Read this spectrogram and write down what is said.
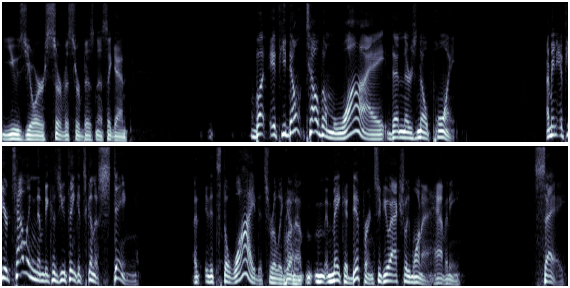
use your service or business again. But if you don't tell them why, then there's no point. I mean, if you're telling them because you think it's going to sting, Uh, It's the why that's really going to m- make a difference if you actually want to have any say.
